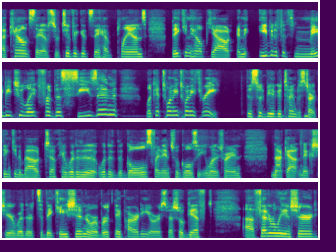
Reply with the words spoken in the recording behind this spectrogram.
accounts, they have certificates, they have plans. They can help you out. And even if it's maybe too late for this season, look at 2023. This would be a good time to start thinking about okay, what are the what are the goals, financial goals that you want to try and knock out next year, whether it's a vacation or a birthday party or a special gift. Uh, federally insured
